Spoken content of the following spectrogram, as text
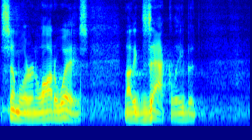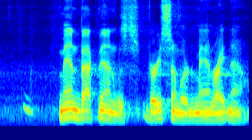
similar in a lot of ways. Not exactly, but man back then was very similar to man right now.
